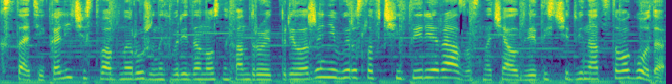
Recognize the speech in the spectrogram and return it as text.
Кстати, количество обнаруженных вредоносных Android-приложений выросло в 4 раза с начала 2012 года.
